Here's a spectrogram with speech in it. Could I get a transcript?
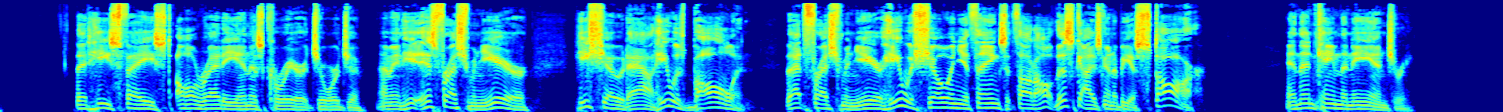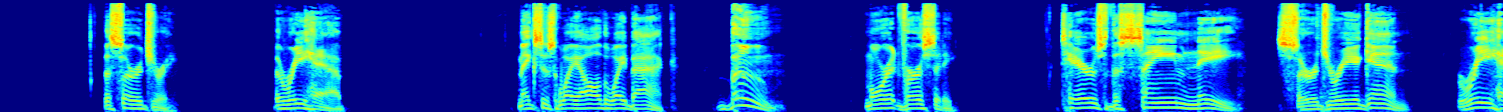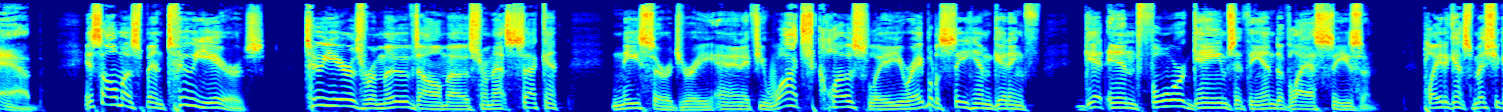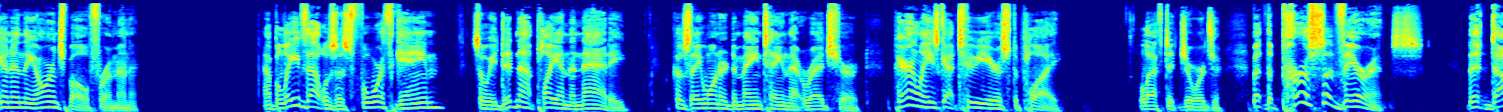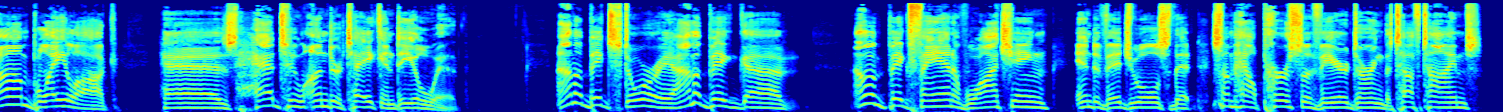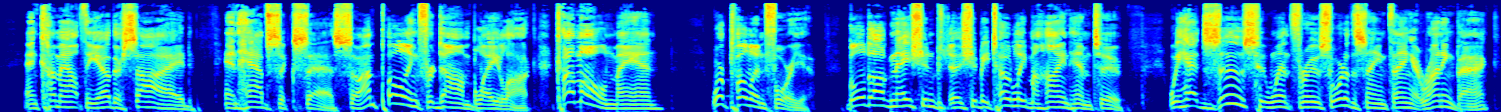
that he's faced already in his career at Georgia. I mean, he, his freshman year, he showed out. He was balling that freshman year. He was showing you things that thought, oh, this guy's going to be a star. And then came the knee injury, the surgery, the rehab. Makes his way all the way back. Boom. More adversity. Tears the same knee. Surgery again. Rehab. It's almost been two years, two years removed almost from that second knee surgery. And if you watch closely, you were able to see him getting get in four games at the end of last season. Played against Michigan in the Orange Bowl for a minute. I believe that was his fourth game, so he did not play in the Natty because they wanted to maintain that red shirt. Apparently, he's got two years to play left at Georgia. But the perseverance that Dom Blaylock has had to undertake and deal with. I'm a big story. I'm a big. Uh, I'm a big fan of watching individuals that somehow persevere during the tough times and come out the other side and have success. So I'm pulling for Dom Blaylock. Come on, man. We're pulling for you. Bulldog Nation uh, should be totally behind him, too. We had Zeus, who went through sort of the same thing at running back.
